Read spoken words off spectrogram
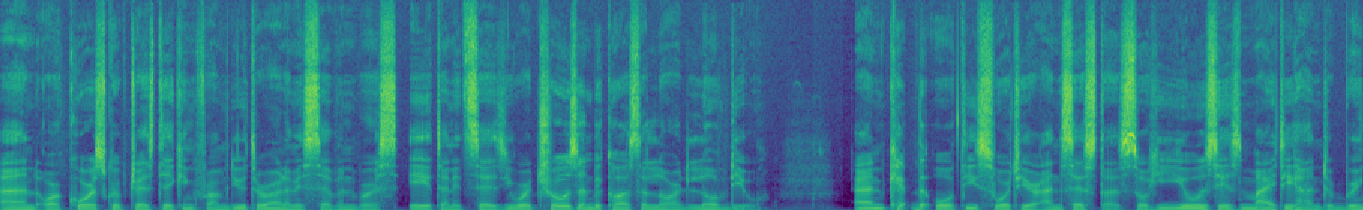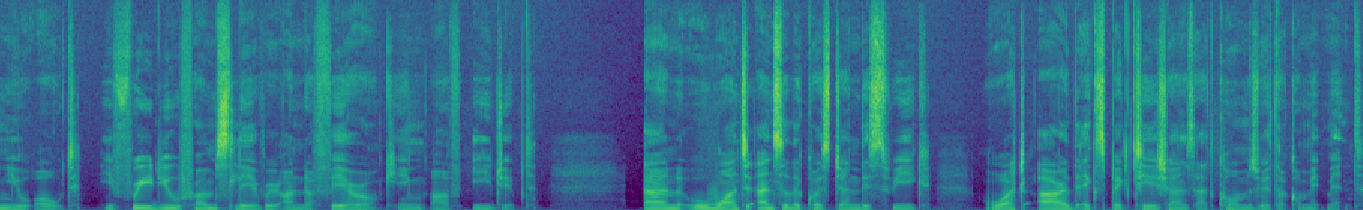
and our core scripture is taken from Deuteronomy 7, verse 8, and it says, You were chosen because the Lord loved you and kept the oath he swore to your ancestors. So he used his mighty hand to bring you out. He freed you from slavery under Pharaoh, king of Egypt. And we want to answer the question this week what are the expectations that comes with a commitment?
